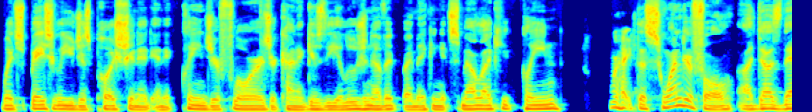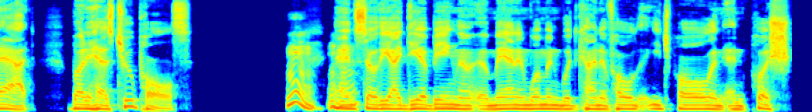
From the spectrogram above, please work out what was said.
which basically you just push and it and it cleans your floors or kind of gives the illusion of it by making it smell like you clean? Right. The Swonderful uh, does that, but it has two poles. Mm, mhm. And so the idea being the a man and woman would kind of hold each pole and, and push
